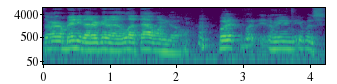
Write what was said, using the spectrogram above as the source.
There are many that are going to let that one go. But but I mean, it was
